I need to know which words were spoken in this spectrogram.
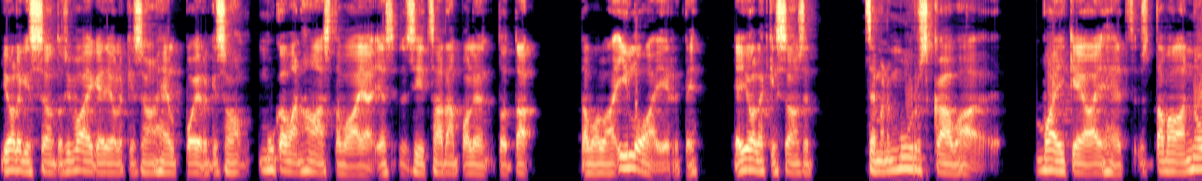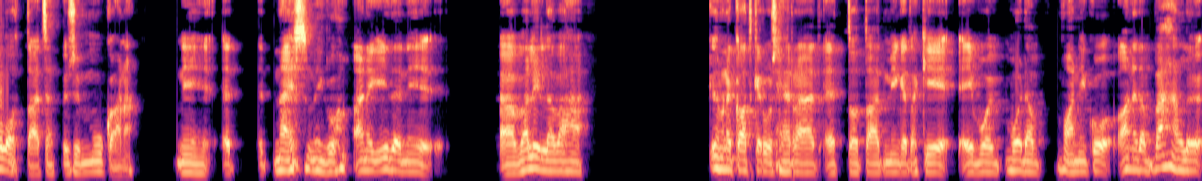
joillekin se on tosi vaikea, jollekin se on helppoa, jollekin se on mukavan haastavaa ja, ja siitä saadaan paljon tota, tavallaan iloa irti. Ja jollekin se on se semmoinen murskaava, vaikea aihe, että tavallaan nolottaa, että sä et pysy mukana. Niin, et, et näissä niin kuin, ainakin itse niin, ää, välillä vähän semmoinen katkeruus herää, että, että, tota, että minkä takia ei voi, voida vaan niin kuin, anneta vähän lö,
